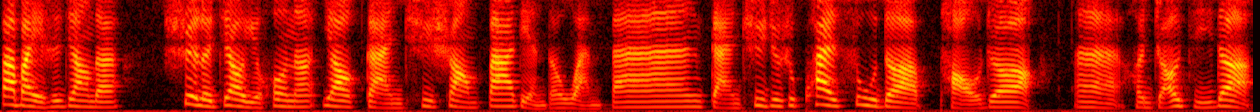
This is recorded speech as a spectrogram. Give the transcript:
爸爸也是这样的，睡了觉以后呢，要赶去上八点的晚班，赶去就是快速的跑着，哎，很着急的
